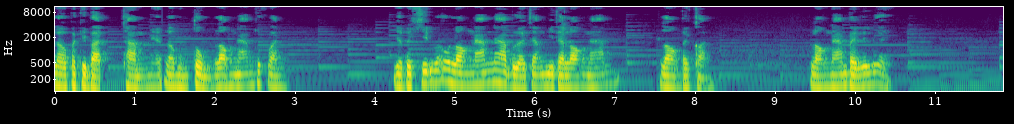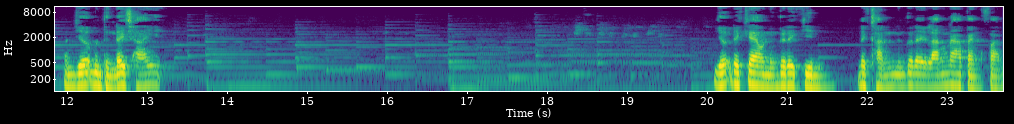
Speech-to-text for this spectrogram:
เราปฏิบัติธรรมเนี่ยเราเหมือนตุ่มลองน้ำทุกวัน อย่าไปคิดว่าโอ้ลองน้ำหน้าเบื่อจังมีแต่ลองน้ำลองไปก่อน ลองน้ำไปเรื่อยๆ มันเยอะมันถึงได้ใช้ เยอะได้แก้วหนึ่งก็ได้กิน ได้ขันหนึ่งก็ได้ล้างหน้าแปรงฟัน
